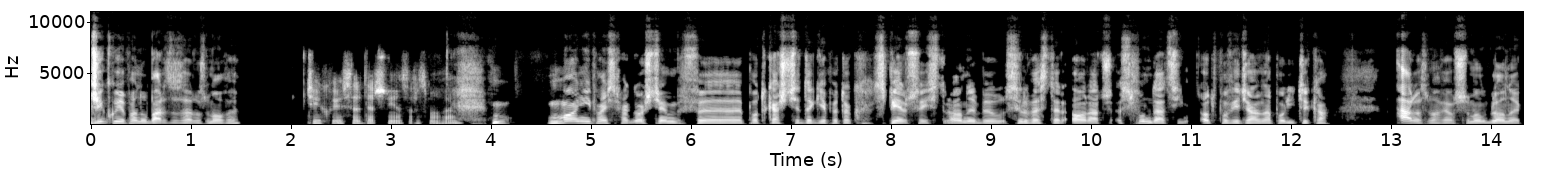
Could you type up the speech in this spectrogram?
Dziękuję panu bardzo za rozmowę. Dziękuję serdecznie za rozmowę. Moim Państwa gościem w e, podcaście DGP Talk z pierwszej strony był Sylwester Oracz z Fundacji Odpowiedzialna Polityka, a rozmawiał Szymon Glonek.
